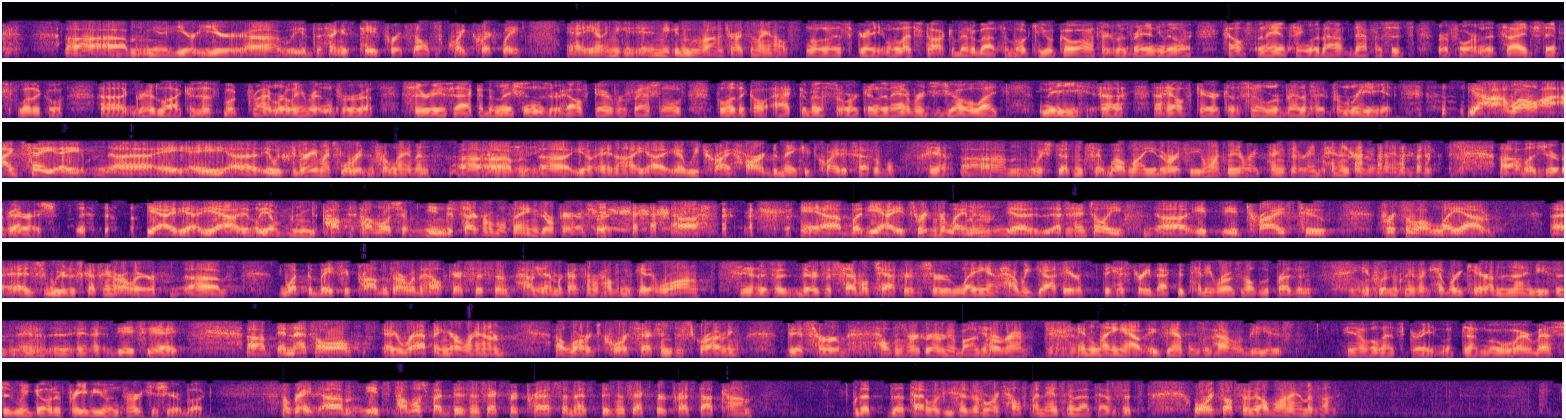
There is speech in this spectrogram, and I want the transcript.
uh, um, you know, you're, you're, uh, the thing is paid for itself quite quickly, uh, you know, and you can, and you can move on and try something else. Well, that's great. Well, let's talk a bit about the book you co-authored with Randy Miller, Health Financing Without Deficits: Reform that Sidesteps Political uh, Gridlock. Is this book primarily written for uh, serious academicians or healthcare professionals, political activists, or can an average Joe like me, uh, a healthcare consumer, benefit from reading it? yeah, well, I'd say a uh, a, a uh, it was very much written for laymen, uh, um, uh, you know, and I, I you know, we try hard to make it quite accessible. Yeah. Um, which doesn't sit well with my university who wants me to write things that are impenetrable to anybody. Um, publish your parish. yeah, yeah, yeah. It, you know, pub- publish indecipherable things or parish, right? uh, uh, but yeah, it's written for laymen. Uh, essentially, uh, it it tries to, first of all, lay out, uh, as we were discussing earlier. Uh, what the basic problems are with the healthcare system, how yeah. Democrats and Republicans get it wrong. Yeah. There's a there's a several chapters of sort of laying out how we got here, the history back to Teddy Roosevelt the president, mm-hmm. including things like Hillary Care in the 90s and yeah. and, and, and the ACA, uh, and that's all a wrapping around a large core section describing this HIRB health insurance revenue bond yeah. program and laying out examples of how it would be used. Yeah, well, that's great. But uh, where best should we go to preview and purchase your book? Oh, great. Um, it's published by Business Expert Press, and that's businessexpertpress.com. The, the title, as you said before, is Health Financing Without Deficits, or it's also available on Amazon.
